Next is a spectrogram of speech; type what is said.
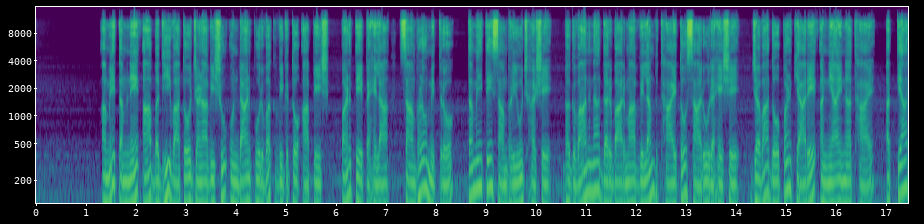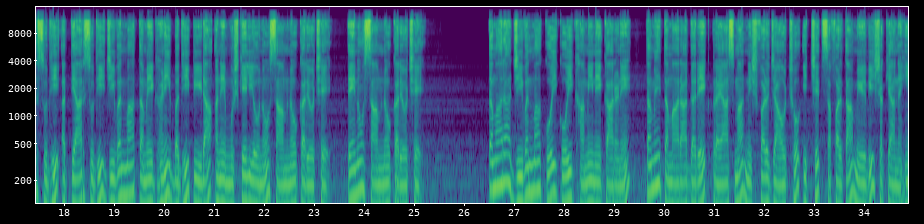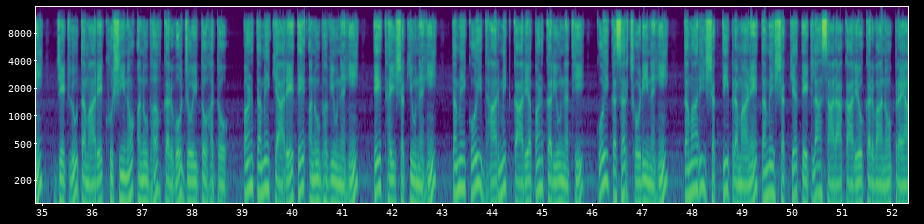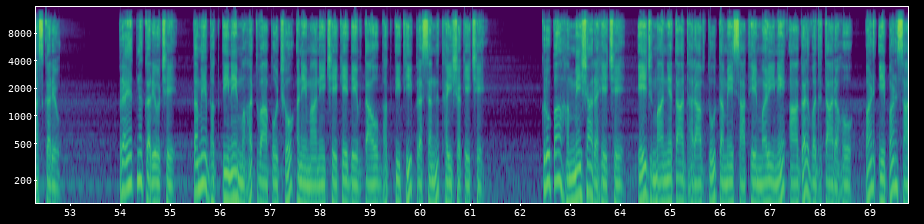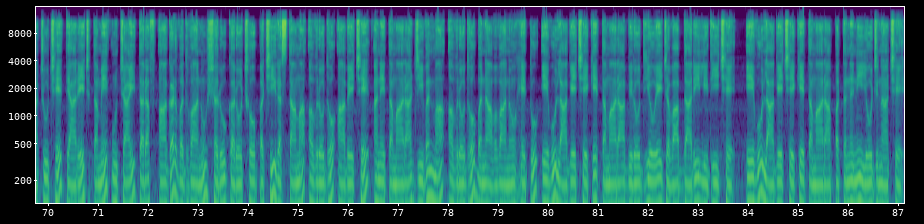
અમે તમને આ બધી વાતો જણાવીશું, ઊંડાણપૂર્વક વિગતો આપીશ, પણ તે પહેલાં સાંભળો મિત્રો તમે તે સાંભળ્યું જ હશે. ભગવાનના દરબારમાં વિલંબ થાય તો સારું રહેશે. જવા દો પણ ક્યારે અન્યાય ન થાય. અત્યાર સુધી અત્યાર સુધી જીવનમાં તમે ઘણી બધી પીડા અને મુશ્કેલીઓનો સામનો કર્યો છે. તેનો સામનો કર્યો છે. તમારા જીવનમાં કોઈ કોઈ ખામીને કારણે તમે તમારા દરેક પ્રયાસમાં નિષ્ફળ જાઓ છો ઇચ્છિત સફળતા મેળવી શક્યા નહીં, જેટલું તમારે ખુશીનો અનુભવ કરવો જોઈતો હતો. પણ તમે ક્યારે તે અનુભવ્યું નહીં, તે થઈ શક્યું નહીં, તમે કોઈ ધાર્મિક કાર્ય પણ કર્યું નથી, કોઈ કસર છોડી નહીં, તમારી શક્તિ પ્રમાણે તમે શક્ય તેટલા સારા કાર્યો કરવાનો પ્રયાસ કર્યો. પ્રયત્ન કર્યો છે. તમે ભક્તિને મહત્વ આપો છો અને માને છે કે દેવતાઓ ભક્તિથી પ્રસન્ન થઈ શકે છે. કૃપા હંમેશા રહે છે. એ જ માન્યતા ધરાવતું તમે સાથે મળીને આગળ વધતા રહો, પણ એ પણ સાચું છે ત્યારે જ તમે ઊંચાઈ તરફ આગળ વધવાનું શરૂ કરો છો, પછી રસ્તામાં અવરોધો આવે છે અને તમારા જીવનમાં અવરોધો બનાવવાનો હેતુ એવું લાગે છે કે તમારા વિરોધીઓએ જવાબદારી લીધી છે. એવું લાગે છે કે તમારા પતનની યોજના છે.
